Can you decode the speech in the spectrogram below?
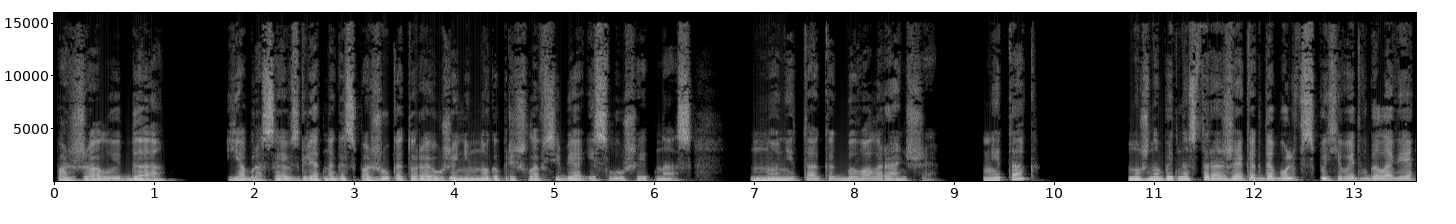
«Пожалуй, да». Я бросаю взгляд на госпожу, которая уже немного пришла в себя и слушает нас. Но не так, как бывало раньше. «Не так?» «Нужно быть настороже, когда боль вспыхивает в голове.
